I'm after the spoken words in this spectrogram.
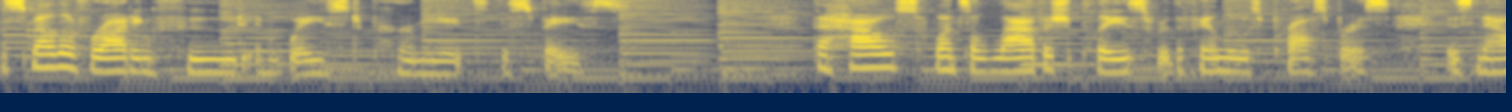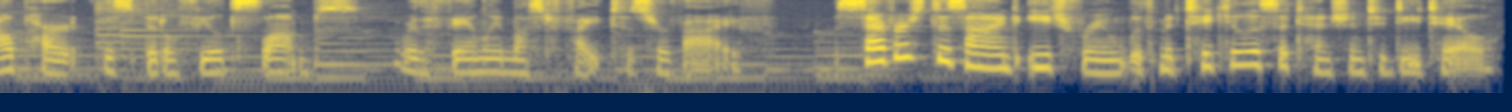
The smell of rotting food and waste permeates the space. The house, once a lavish place where the family was prosperous, is now part of the Spitalfield slums, where the family must fight to survive. Severs designed each room with meticulous attention to detail,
